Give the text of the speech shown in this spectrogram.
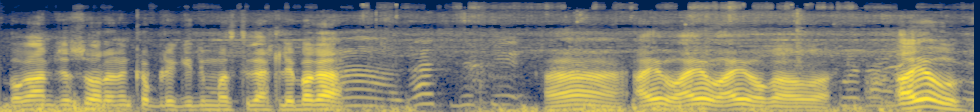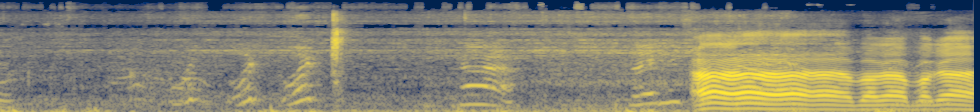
बघा आमच्या सोराने कपडे किती मस्त घातले बघा. हा, घातले ते. हा आयो आयो आयो बघा बघा. आयो. हा. बघा बघा.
